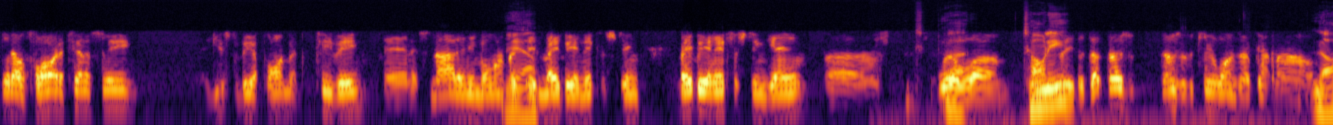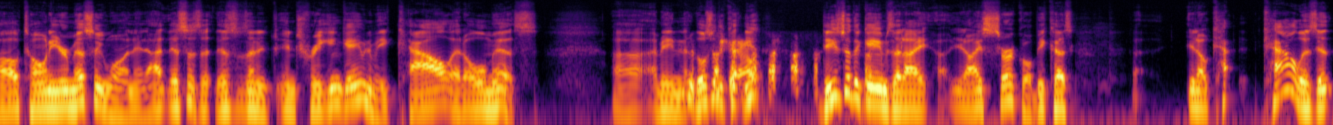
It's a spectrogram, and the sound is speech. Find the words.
You know, Florida, Tennessee. It used to be appointment TV, and it's not anymore. But Yeah. it may be an interesting, maybe an interesting game. Uh, we'll um, Tony? We'll. But th- those those are the two ones I've got my eye on. No, Tony, you're missing one, and I, this is a, this is an intriguing game to me. Cal at Ole Miss. Uh, I mean, those are the these, are the games that I you know I circle because uh, you know Cal, is in,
